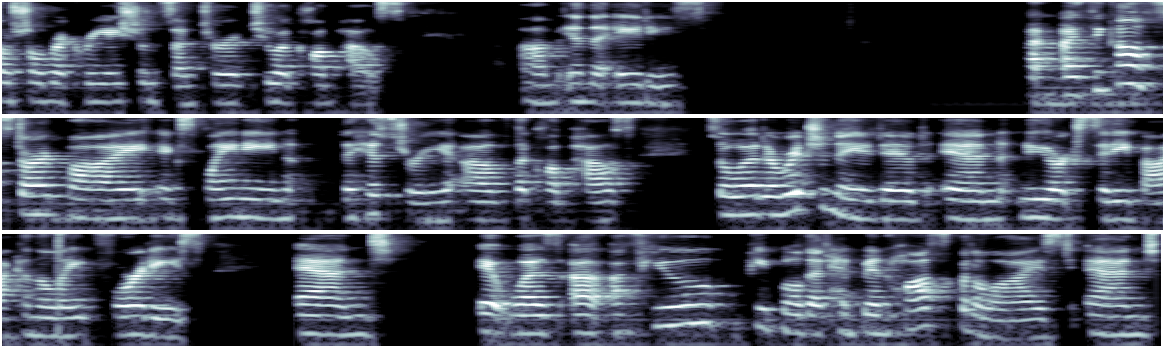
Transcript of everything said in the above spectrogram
social recreation center to a clubhouse um, in the 80s. I, think I'll start by explaining the history of the clubhouse. So it originated in New York City back in the late 40s. And it was a, a few people that had been hospitalized and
